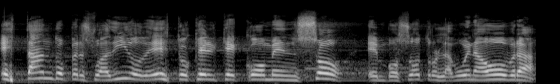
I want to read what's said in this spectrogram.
estando persuadido de esto, que el que comenzó en vosotros la buena obra,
